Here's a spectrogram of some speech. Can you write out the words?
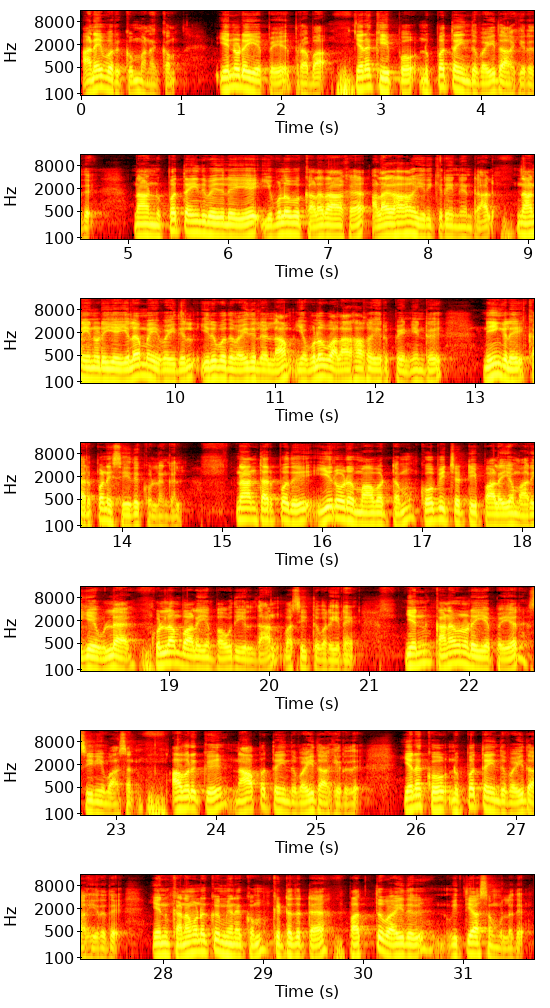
அனைவருக்கும் வணக்கம். என்னுடைய பெயர் பிரபா. எனக்கு இப்போது முப்பத்தைந்து வயது ஆகிறது நான் முப்பத்தைந்து வயதிலேயே இவ்வளவு கலராக அழகாக இருக்கிறேன் என்றால் நான் என்னுடைய இளமை வயதில் இருபது வயதிலெல்லாம் எவ்வளவு அழகாக இருப்பேன் என்று நீங்களே கற்பனை செய்து கொள்ளுங்கள். நான் தற்போது ஈரோடு மாவட்டம் கோபிச்செட்டிப்பாளையம் அருகே உள்ள குள்ளம்பாளையம் பகுதியில்தான் வசித்து வருகிறேன். என் கணவனுடைய பெயர் சீனிவாசன். அவருக்கு நாற்பத்தைந்து வயதாகிறது. எனக்கோ முப்பத்தைந்து வயதாகிறது. என் கணவனுக்கும் எனக்கும் கிட்டத்தட்ட பத்து வயது வித்தியாசம் உள்ளது.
